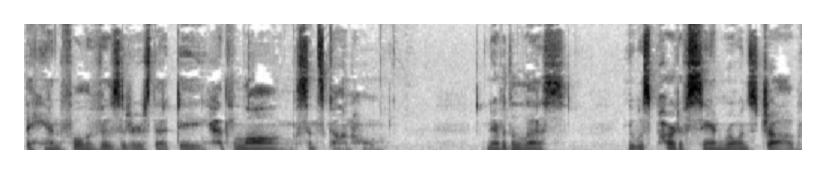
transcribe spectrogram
The handful of visitors that day had long since gone home. Nevertheless, it was part of Sam Rowan's job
